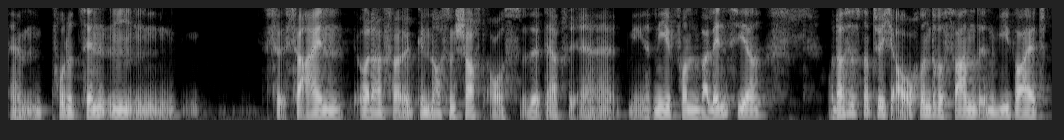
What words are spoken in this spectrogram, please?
ähm, Produzentenverein oder Genossenschaft aus der, äh, Nähe von Valencia. Und das ist natürlich auch interessant, inwieweit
